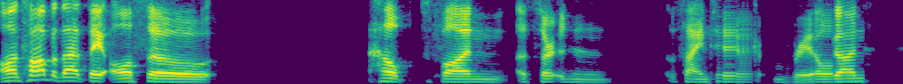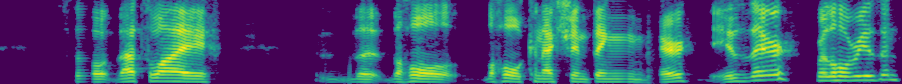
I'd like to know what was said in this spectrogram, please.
on top of that, they also helped fund a certain scientific railgun. So that's why the the whole the whole connection thing there is there for the whole reason.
